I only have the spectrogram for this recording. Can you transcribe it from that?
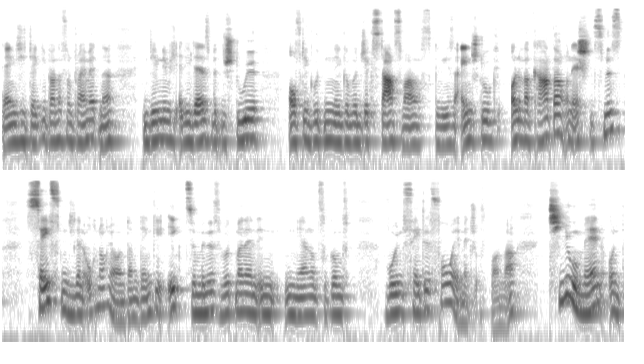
Der eigentliche Technikpartner von Primate, ne? Indem nämlich Eddie Dennis mit einem Stuhl auf den guten, ich glaube, Jack Starks war es gewesen, einschlug Oliver Carter und Ashton Smith safeten die dann auch noch, ja, und dann denke ich zumindest, wird man dann in, in näherer Zukunft wohl ein Fatal Four Match aufbauen, war. Tio Man und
